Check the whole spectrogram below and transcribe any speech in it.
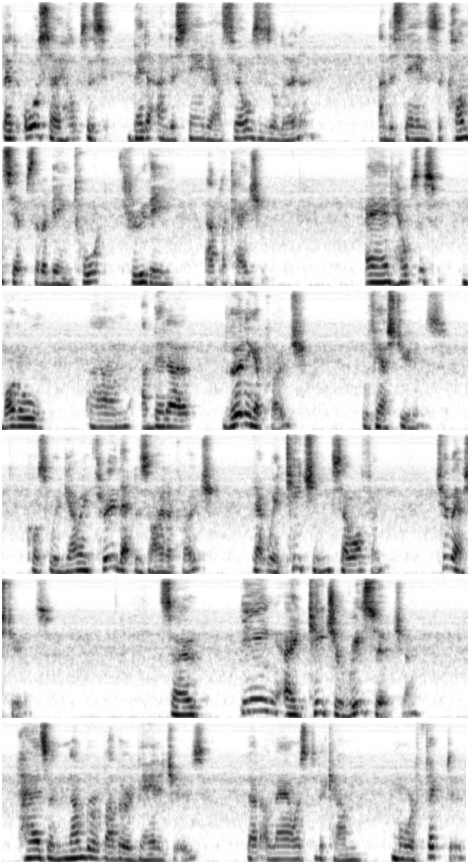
but also helps us better understand ourselves as a learner, understands the concepts that are being taught through the application, and helps us model um, a better learning approach with our students. Of course, we're going through that design approach that we're teaching so often to our students. So being a teacher researcher has a number of other advantages that allow us to become more effective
